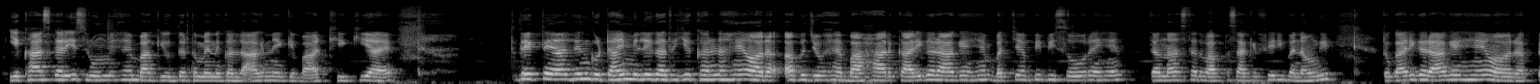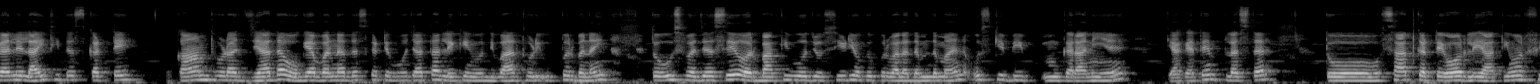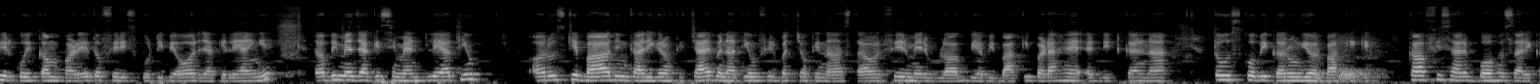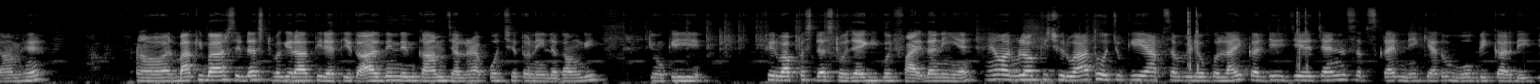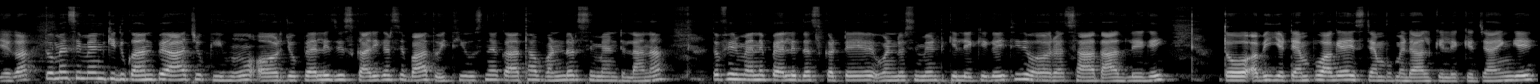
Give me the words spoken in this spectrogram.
ये खास कर इस रूम में है, बाकी उधर तो मैंने कल आने के बाद ठीक किया है। तो देखते हैं, आज दिन को टाइम मिलेगा तो ये करना है, और अब जो है बाहर कारीगर आ गए हैं, बच्चे अभी भी सो रहे हैं तो नाश्ता तो वापस आके फिर ही बनाऊँगी। तो कारीगर आ गए हैं और पहले लाई थी दस कट्टे। काम थोड़ा ज़्यादा हो गया, वरना दस कट्टे हो जाता, लेकिन वो दीवार थोड़ी ऊपर बनाई। तो उस वजह से और बाकी वो जो सीढ़ियों के ऊपर वाला दमदमा है ना, उसकी भी करानी है, क्या कहते हैं, प्लस्तर। तो सात कट्टे और ले आती हूँ और फिर कोई कम पड़े तो फिर स्कूटी पे और जाके ले आएँगे। तो अभी मैं जाके सीमेंट ले आती हूँ। और उसके बाद इन कारीगरों की चाय बनाती हूँ, फिर बच्चों के नाश्ता और फिर मेरे ब्लॉग भी अभी बाकी पड़ा है, एडिट करना तो उसको भी करूँगी और बाकी के काफ़ी सारे, बहुत सारे काम हैं। और बाकी बाहर से डस्ट वगैरह आती रहती है तो आज दिन दिन काम चल रहा है, पोछे तो नहीं लगाऊँगी, क्योंकि फिर वापस डस्ट हो जाएगी, कोई फ़ायदा नहीं है। और ब्लॉग की शुरुआत हो चुकी है। आप सब वीडियो को लाइक कर दीजिए चैनल सब्सक्राइब नहीं किया तो वो भी कर दीजिएगा। तो मैं सीमेंट की दुकान पे आ चुकी हूँ, और जो पहले जिस कारीगर से बात हुई थी, उसने कहा था वंडर सीमेंट लाना। तो फिर मैंने पहले दस कट्टे वंडर सीमेंट के लेके गई थी, और सात आज ले गई। तो अभी ये टेंपो आ गया, इस टेंपो में डाल के लेके जाएँगे।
